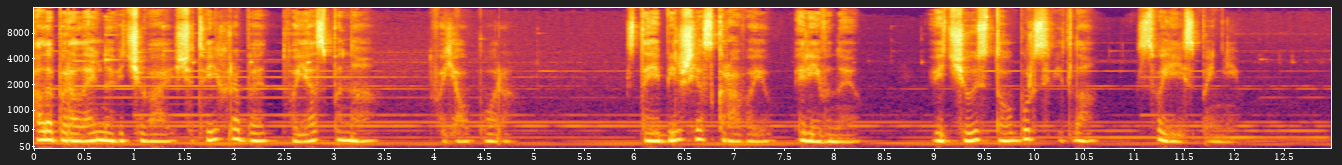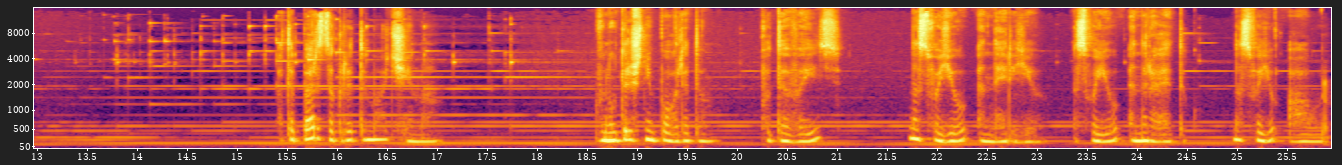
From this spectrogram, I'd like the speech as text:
Але паралельно відчувай, що твій хребет, твоя спина, твоя опора стає більш яскравою, рівною. Відчуй стовбур світла своїй спині. А тепер закритими очима, внутрішнім поглядом подивись на свою енергію, на свою енергетику, на свою ауру.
